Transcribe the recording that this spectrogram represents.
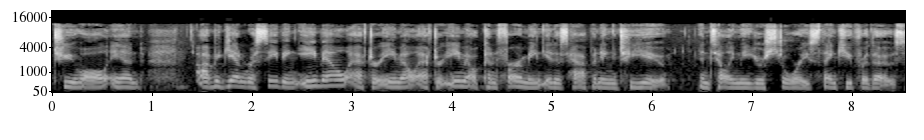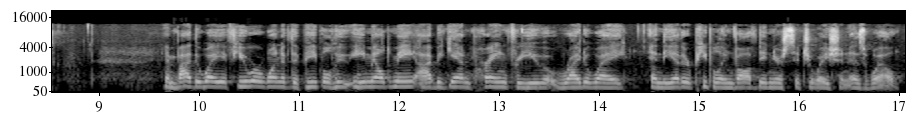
to you all, and I began receiving email after email after email confirming it is happening to you and telling me your stories. Thank you for those. And by the way, if you were one of the people who emailed me, I began praying for you right away and the other people involved in your situation as well.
